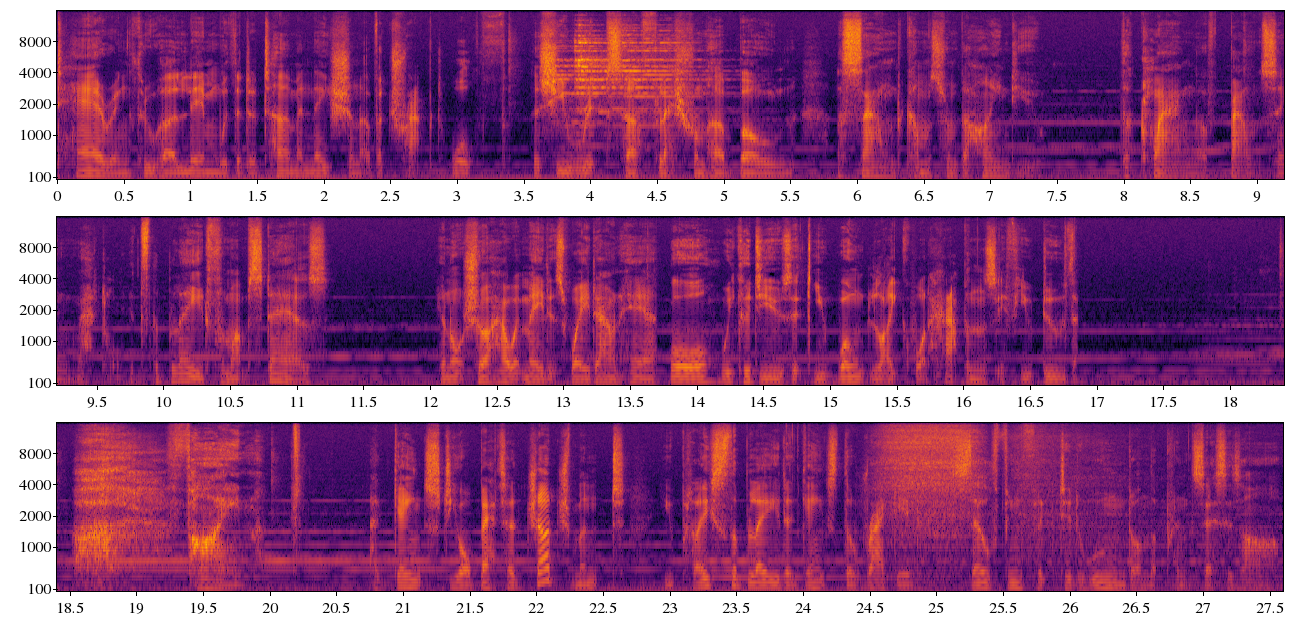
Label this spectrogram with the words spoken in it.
tearing through her limb with the determination of a trapped wolf. As she rips her flesh from her bone, a sound comes from behind you the clang of bouncing metal. It's the blade from upstairs. You're not sure how it made its way down here, or we could use it. You won't like what happens if you do that. Fine. Against your better judgment, You place the blade against the ragged, self inflicted wound on the princess's arm,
